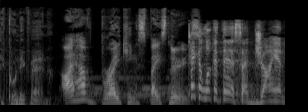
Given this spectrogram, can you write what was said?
Det kunne ikke være andet. I have breaking space news. Take a look at this a giant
